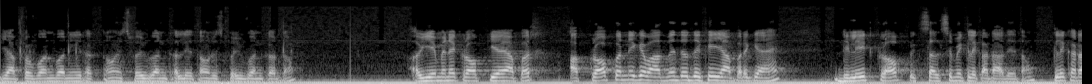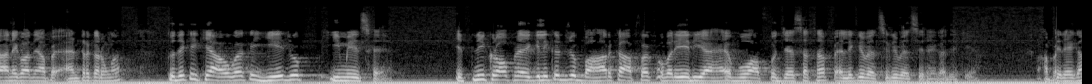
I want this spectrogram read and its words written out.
यहाँ पर वन वन ही रखता हूँ, इस पर भी वन कर लेता हूँ और इस पर भी वन करता हूँ। अब ये मैंने क्रॉप किया यहाँ पर। अब क्रॉप करने के बाद में तो देखिए यहाँ पर क्या है? डिलीट क्रॉप पिक्सल से मैं क्लिक हटा देता हूँ। क्लिक हटाने के बाद यहाँ पर एंटर करूँगा। तो देखिए क्या होगा कि ये जो इमेज है इतनी क्रॉप रहेगी, लेकिन जो बाहर का आपका कवर एरिया है, वो आपको जैसा था, पहले के वैसे के वैसे रहेगा, देखिए। यहाँ पे रहेगा।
